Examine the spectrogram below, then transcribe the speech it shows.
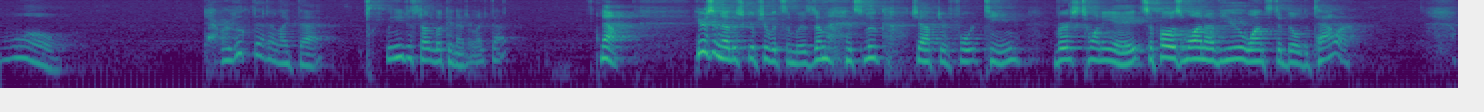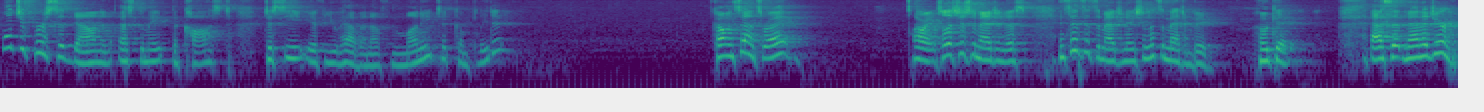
Whoa. Never looked at it like that. We need to start looking at it like that. Now, here's another scripture with some wisdom. It's Luke chapter 14, verse 28. Suppose one of you wants to build a tower. Won't you first sit down and estimate the cost to see if you have enough money to complete it? Common sense, right? All right, so let's just imagine this. And since it's imagination, let's imagine big. Okay. Asset manager,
